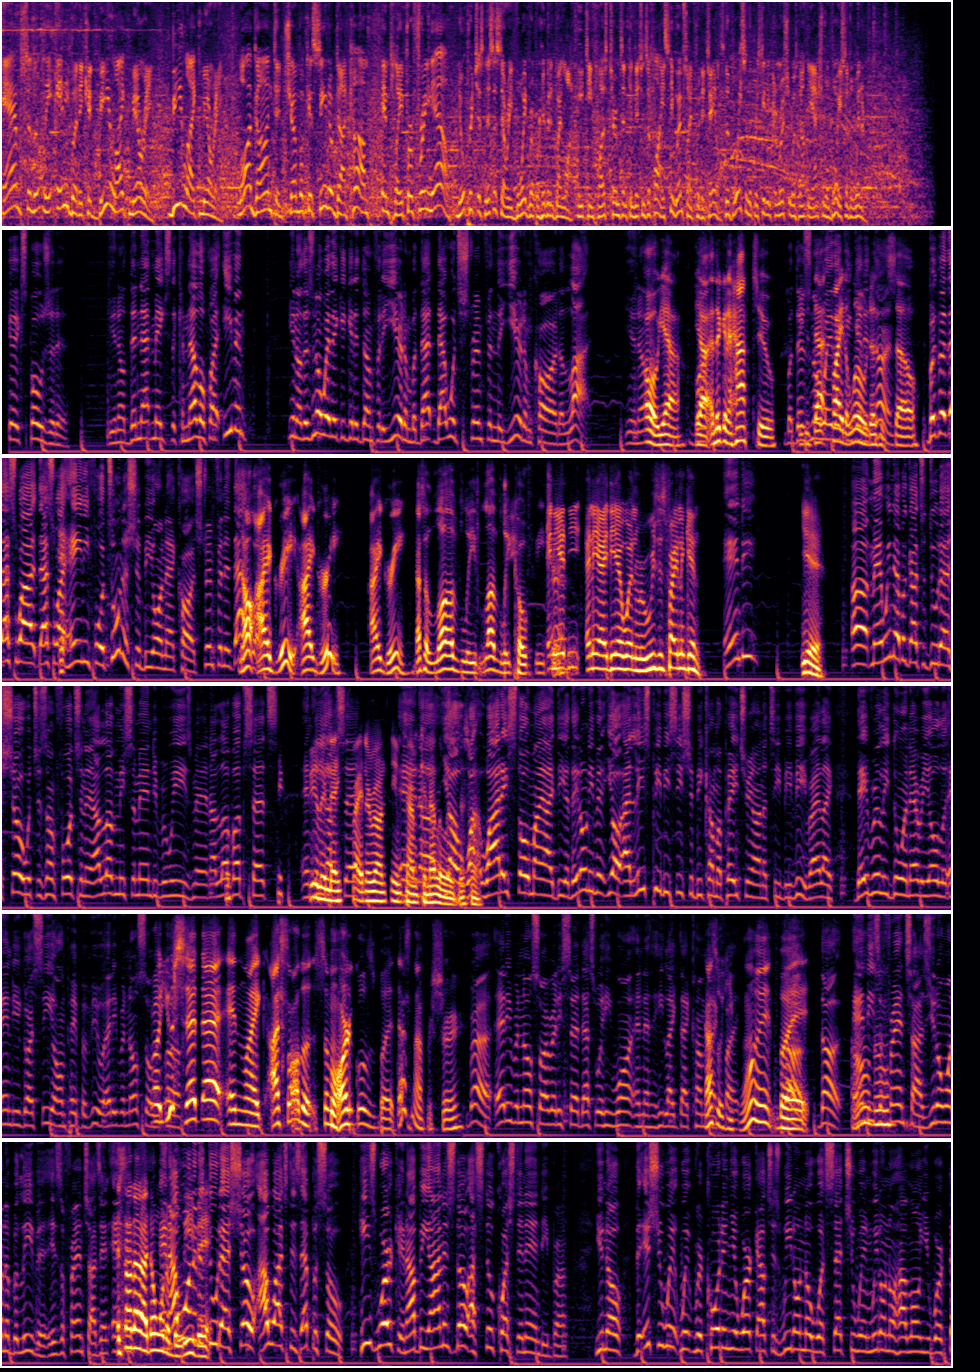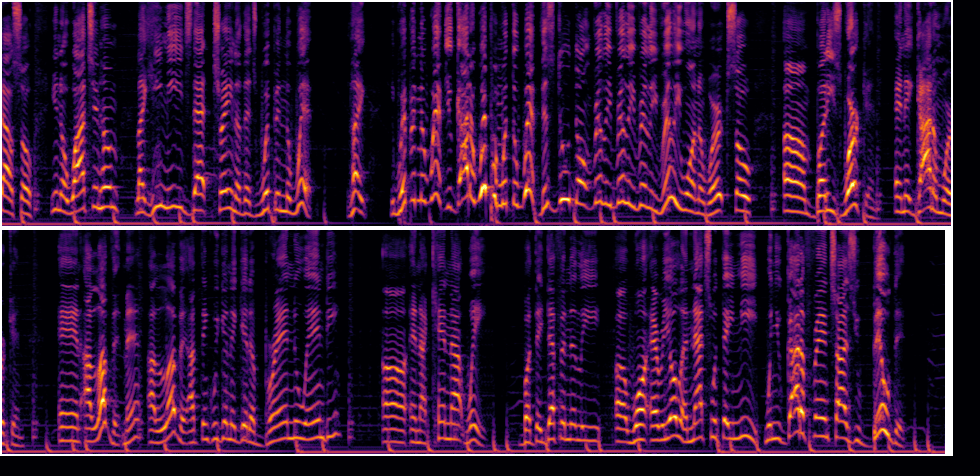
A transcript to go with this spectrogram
Absolutely anybody could be like Mary. Be like Mary. Log on to ChumbaCasino.com and play for free now. No purchase necessary. Void where prohibited by law. 18 plus terms and conditions apply. See website for details. The voice in the preceding commercial was not the actual voice of the winner. Get exposure there. You know, then that makes the Canelo fight even you know, there's no way they could get it done for the Yildirim, but that that would strengthen the Yildirim card a lot. You know. Oh yeah, yeah, and they're gonna have to. But there's no that way they fight can alone get it doesn't done. sell. But but that's why that's why Haney Fortuna should be on that card, strengthen it that no, way. I agree. I agree. I agree. That's a lovely, lovely co-feature. Any idea? Any idea when Ruiz is fighting again? Andy, Yeah. uh, man, we never got to do that show, which is unfortunate. I love me some Andy Ruiz, man. I love upsets, and Feeling he that he's fighting around same time And, uh, Canelo yo, is. That's why, why. why they stole my idea? They don't even yo. At least PBC should become a Patreon of TBV, right? Like they really doing Arreola, Andy Garcia on pay per view. Eddie Reynoso, Bro, you uh, said that, and like I saw the some articles, but that's not for sure. Bruh, Eddie Reynoso already said that's what he want and that he like that comeback That's what fight. he want, but Dog, I don't Andy's a franchise. You don't want to believe it. It's a franchise. And, and It's not that I don't wanna And I believe wanted to it. do that show. I watched this episode. He's working. I'll be honest though, I still question Andy, bro. You know, the issue with, with recording your workouts is we don't know what set you in. We don't know how long you worked out. So, you know, watching him, like he needs that trainer that's whipping the whip. Like whipping the whip. You gotta whip him with the whip. This dude don't really, really, really, really want to work. So, um, but he's working, and they got him working, and I love it, man. I love it. I think we're gonna get a brand new Andy, uh, and I cannot wait. But they definitely uh, want Arreola, and that's what they need. When you got a franchise, you build it.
